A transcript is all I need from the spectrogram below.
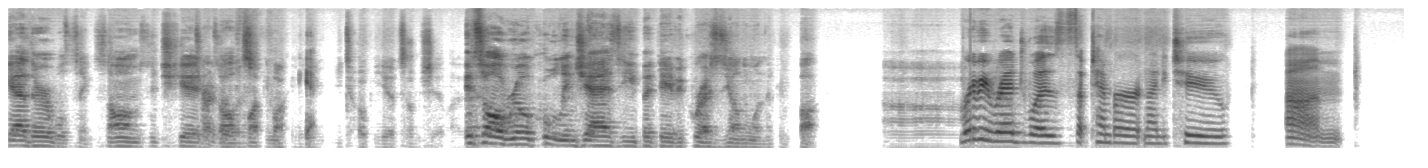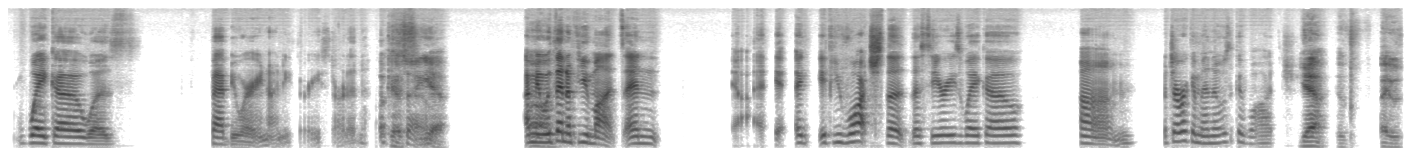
together. We'll sing songs and shit. Try It's all this fucking. Yeah. utopia of some shit like that. It's all real cool and jazzy, but David Koresh is the only one that can fuck. Uh, Ruby Ridge was September 92. Um, Waco was February 93 started. Okay, so, yeah. I mean, Um, within a few months. And I- if you've watched the, the series Waco, um, which I recommend, it was a good watch. Yeah, it was, it was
